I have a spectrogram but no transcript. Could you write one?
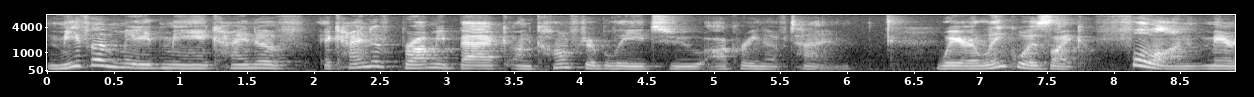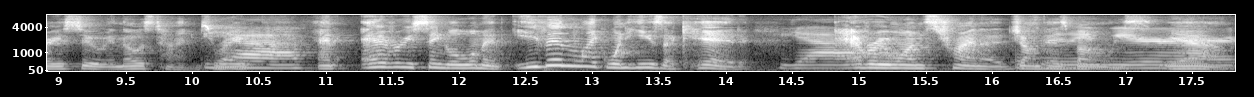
Mipha made me kind of, it kind of brought me back uncomfortably to Ocarina of Time, where Link was like full on Mary Sue in those times, right? Yeah, And every single woman, even like when he's a kid, yeah. everyone's trying to jump it's his bones. Weird. Yeah.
